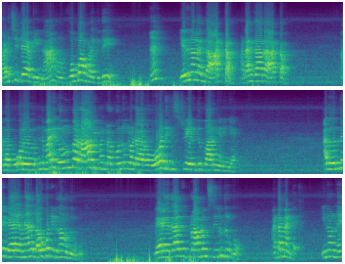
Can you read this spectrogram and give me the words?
படிச்சுட்டே அப்படின்னா உனக்கு கொம்பா முளைக்குது. எதனால இந்த ஆட்டம்? அடங்காத ஆட்டம். அந்த ஒரு இந்த மாதிரி ரொம்ப ராவடி பண்ற பொண்ணுங்களோட ஓல்டு ஹிஸ்டரி எடுத்து பாருங்க நீங்க. அது வந்து வேற எவனையாவது லவ் பண்ணிட்டு தான் வந்திருக்கும். வேற ஏதாவது ப்ராப்ளம்ஸ் இருந்திருக்கும். அட்டமெண்ட் இன்னொன்று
